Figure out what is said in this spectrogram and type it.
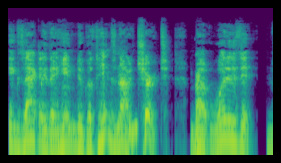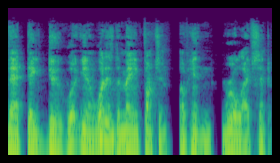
exactly that Hinton do? Because Hinton's not a church, but what is it that they do? What you know? What is the main function of Hinton Rural Life Center?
